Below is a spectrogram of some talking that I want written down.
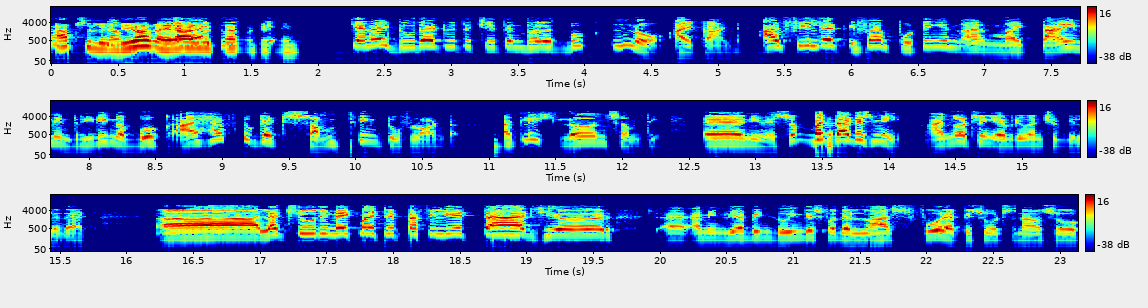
absolutely. Now, You're right. I understand do, what you mean. Can I do that with a Chetan Bhagat book? No, I can't. I feel that if I'm putting in uh, my time in reading a book, I have to get something to flaunt. At least learn something. Anyway, so, but that is me. I'm not saying everyone should be like that. Uh, let's do the Make My Trip affiliate tag here. Uh, I mean, we have been doing this for the last four episodes now. So,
